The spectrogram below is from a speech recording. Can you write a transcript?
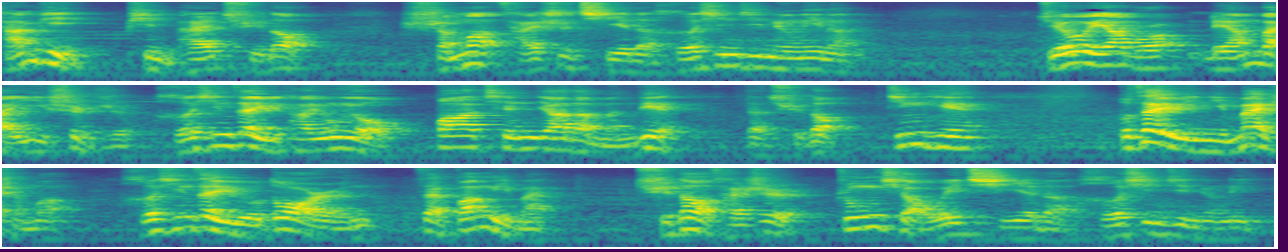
产品品牌渠道什么才是企业的核心竞争力呢？绝味鸭脖两百亿市值核心在于它拥有八千家的门店的渠道。今天不在于你卖什么核心在于有多少人在帮你卖渠道才是中小微企业的核心竞争力。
